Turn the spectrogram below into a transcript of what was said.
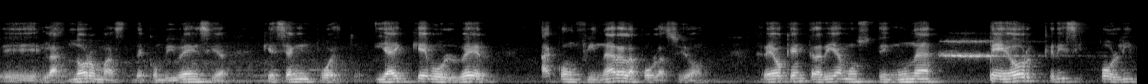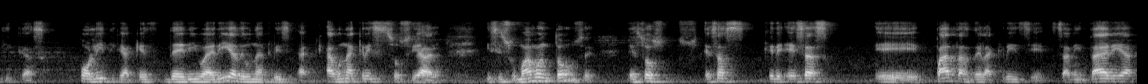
eh, las normas de convivencia que se han impuesto y hay que volver a confinar a la población, creo que entraríamos en una peor crisis políticas, política que derivaría de una crisis a una crisis social. Y si sumamos entonces esos, esas, esas eh, patas de la crisis sanitaria,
